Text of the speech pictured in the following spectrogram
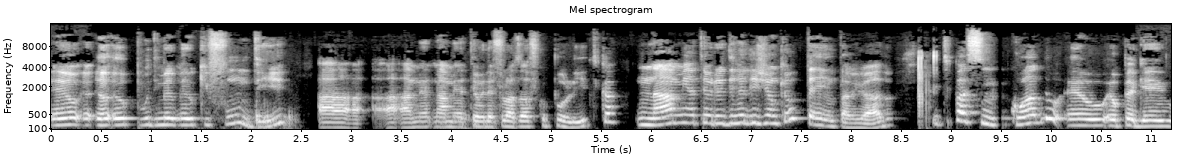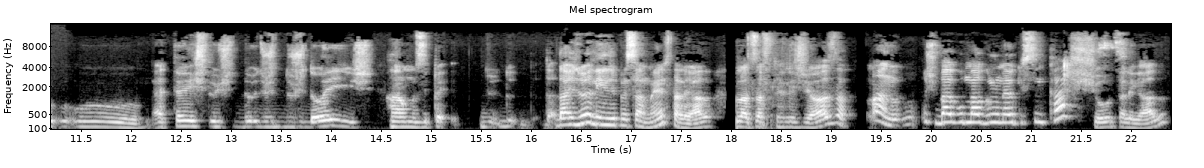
Eu, eu, eu pude meio, que fundir a, a, a, minha, a minha teoria filosófico-política na minha teoria de religião que eu tenho, tá ligado? E, tipo assim, quando eu, eu peguei o, o é, textos do- dos, dos dois ramos e das duas linhas de pensamento, tá ligado? Filosófica e religiosa, mano, os bagulho, o bagulho meio que se encaixou, tá ligado?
